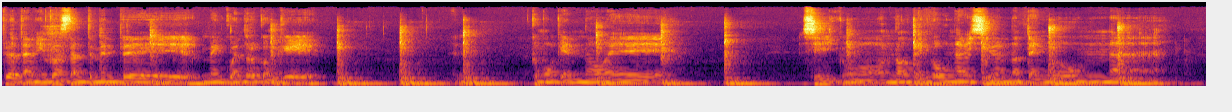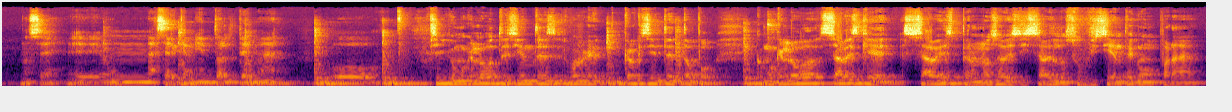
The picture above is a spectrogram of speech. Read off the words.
pero también constantemente me encuentro con que como que no he sí como no tengo una visión no tengo una no sé eh, un acercamiento al tema o Sí, como que luego te sientes, porque creo que sí te topo, como que luego sabes que sabes, pero no sabes si sabes lo suficiente como para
